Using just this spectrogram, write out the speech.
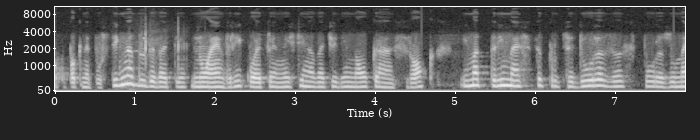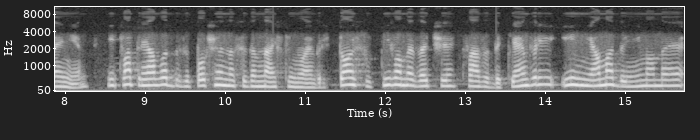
Ако пък не постигнат до 9 ноември, което е наистина вече един много крайен срок, има 3 месеца процедура за споразумение и това трябва да започне на 17 ноември. Тоест отиваме вече фаза декември и няма да имаме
